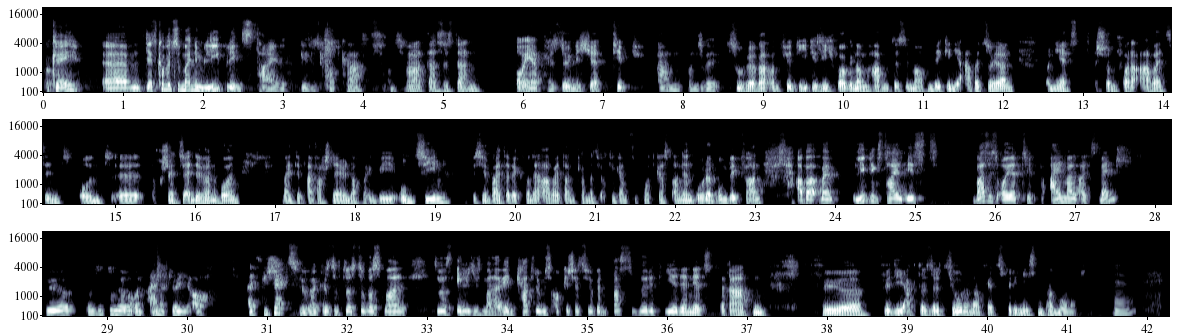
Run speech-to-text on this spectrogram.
Okay, ähm, jetzt kommen wir zu meinem Lieblingsteil dieses Podcasts. Und zwar, das ist dann euer persönlicher Tipp an unsere Zuhörer und für die, die sich vorgenommen haben, das immer auf dem Weg in die Arbeit zu hören und jetzt schon vor der Arbeit sind und äh, auch schnell zu Ende hören wollen mein Tipp einfach schnell noch irgendwie umziehen, bisschen weiter weg von der Arbeit, dann kann man sich auch den ganzen Podcast anhören oder einen Umweg fahren. Aber mein Lieblingsteil ist, was ist euer Tipp? Einmal als Mensch für unsere Zuhörer und einmal natürlich auch als Geschäftsführer. Christoph, du hast sowas mal, sowas ähnliches mal erwähnt. Katrin, du bist auch Geschäftsführerin. Was würdet ihr denn jetzt raten für, für die aktuelle Situation und auch jetzt für die nächsten paar Monate? Ja.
